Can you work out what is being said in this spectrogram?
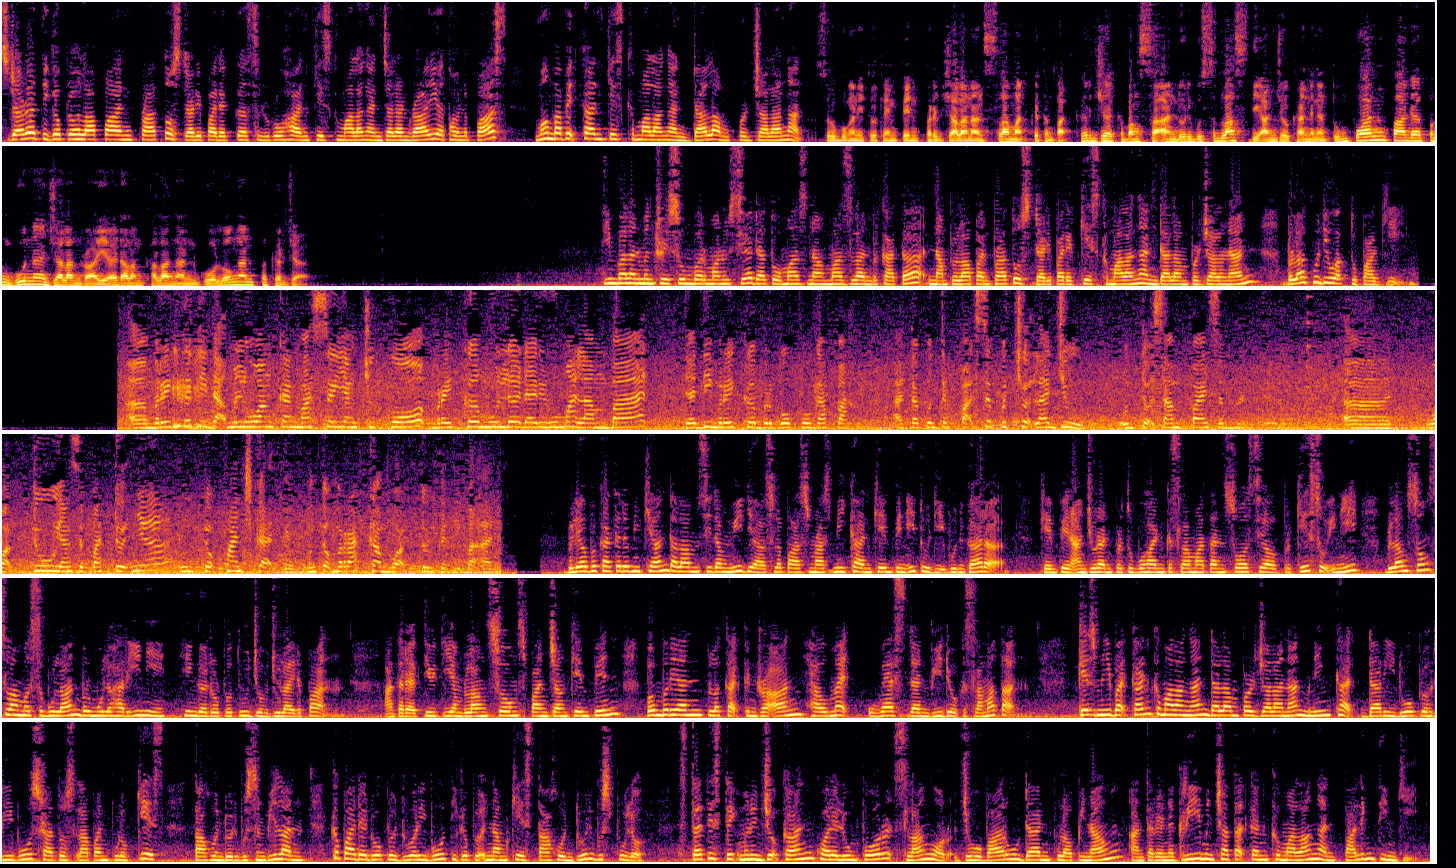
Sedara 38% daripada keseluruhan kes kemalangan jalan raya tahun lepas membabitkan kes kemalangan dalam perjalanan. Sehubungan itu, kempen Perjalanan Selamat ke Tempat Kerja Kebangsaan 2011 dianjurkan dengan tumpuan pada pengguna jalan raya dalam kalangan golongan pekerja. Timbalan Menteri Sumber Manusia Datuk Maznah Mazlan berkata 68% daripada kes kemalangan dalam perjalanan berlaku di waktu pagi uh, mereka tidak meluangkan masa yang cukup. Mereka mula dari rumah lambat. Jadi mereka bergopoh gapah ataupun terpaksa pecut laju untuk sampai sebelum uh, waktu yang sepatutnya untuk punch card tu untuk merakam waktu ketibaan Beliau berkata demikian dalam sidang media selepas merasmikan kempen itu di Ibu Negara. Kempen anjuran Pertubuhan Keselamatan Sosial Perkeso ini berlangsung selama sebulan bermula hari ini hingga 27 Julai depan. Antara aktiviti yang berlangsung sepanjang kempen, pemberian pelekat kenderaan, helmet, vest dan video keselamatan. Kes melibatkan kemalangan dalam perjalanan meningkat dari 20,180 kes tahun 2009 kepada 22,036 kes tahun 2010. Statistik menunjukkan Kuala Lumpur, Selangor, Johor Bahru dan Pulau Pinang antara negeri mencatatkan kemalangan paling tinggi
